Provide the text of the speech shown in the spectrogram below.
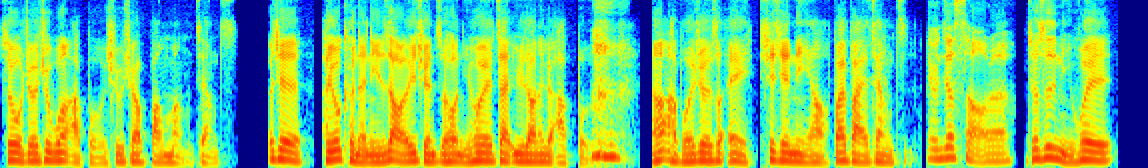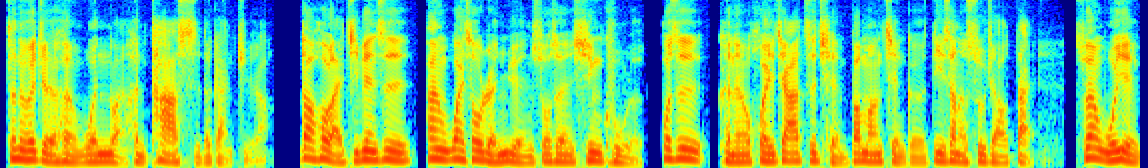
所以我就会去问阿伯需不需要帮忙这样子。而且很有可能你绕了一圈之后，你会再遇到那个阿伯，然后阿伯就会说：“哎，谢谢你哦，拜拜。”这样子，你们就熟了。就是你会真的会觉得很温暖、很踏实的感觉啊。到后来，即便是和外售人员说声辛苦了，或是可能回家之前帮忙捡个地上的塑胶袋，虽然我也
